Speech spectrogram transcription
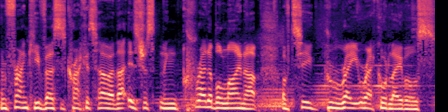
and Frankie versus Krakatoa. That is just an incredible lineup of two great record labels.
